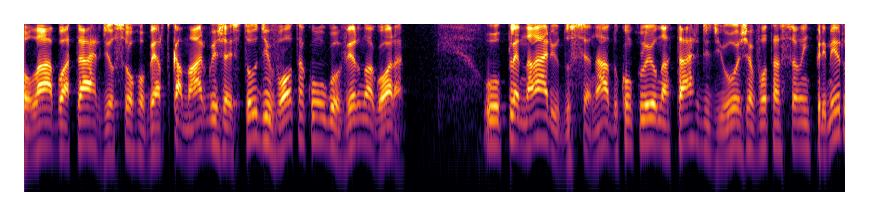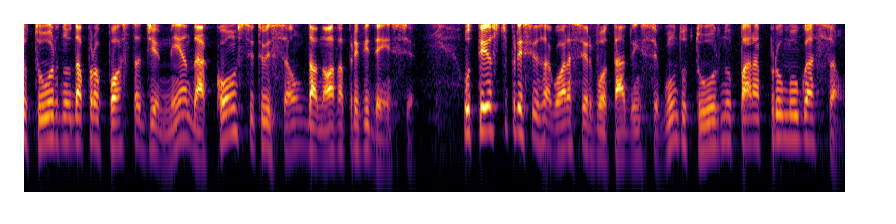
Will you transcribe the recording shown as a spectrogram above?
Olá, boa tarde. Eu sou Roberto Camargo e já estou de volta com o governo agora. O plenário do Senado concluiu na tarde de hoje a votação em primeiro turno da proposta de emenda à Constituição da nova Previdência. O texto precisa agora ser votado em segundo turno para promulgação.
